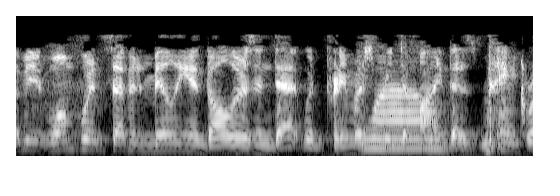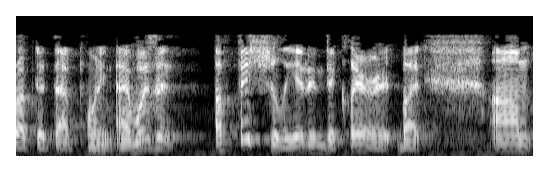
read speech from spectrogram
I mean, 1.7 million dollars in debt would pretty much Wow. be defined as bankrupt at that point. I wasn't officially, I didn't declare it, but um,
